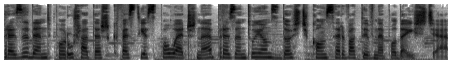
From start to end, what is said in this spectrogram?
Prezydent porusza też kwestie społeczne, prezentując dość konserwatywne podejście.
